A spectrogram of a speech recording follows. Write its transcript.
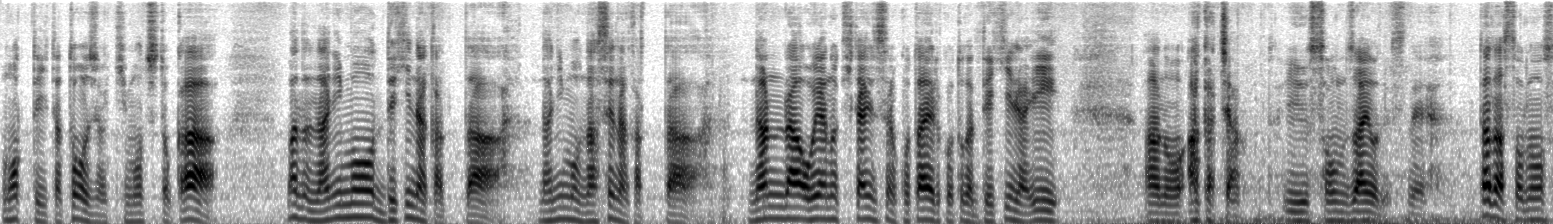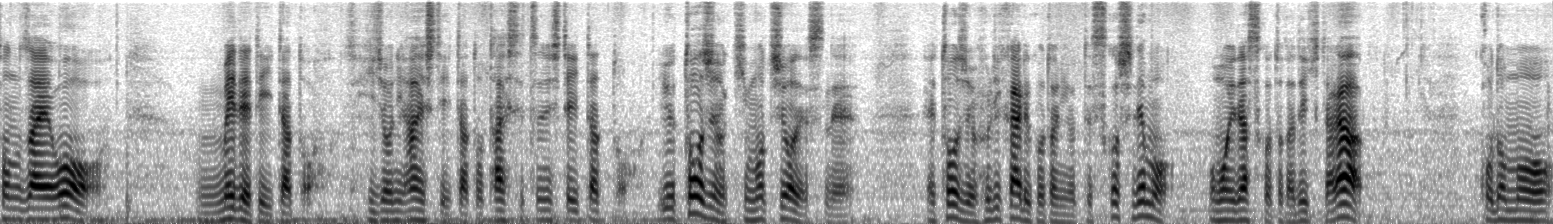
思っていた当時の気持ちとかまだ何もできなかった何もなせなかった何ら親の期待にすら応えることができないあの赤ちゃんという存在をですねただその存在をめでていたと非常に愛していたと大切にしていたという当時の気持ちをですね当時を振り返ることによって少しでも思い出すことができたら子供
